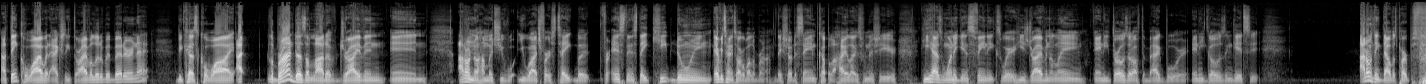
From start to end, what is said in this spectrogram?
I think Kawhi would actually thrive a little bit better in that because Kawhi I, LeBron does a lot of driving and I don't know how much you you watch first take, but for instance, they keep doing every time they talk about LeBron, they show the same couple of highlights from this year. He has one against Phoenix where he's driving a lane and he throws it off the backboard and he goes and gets it. I don't think that was purposeful.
